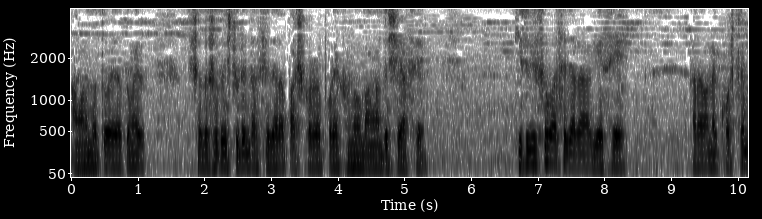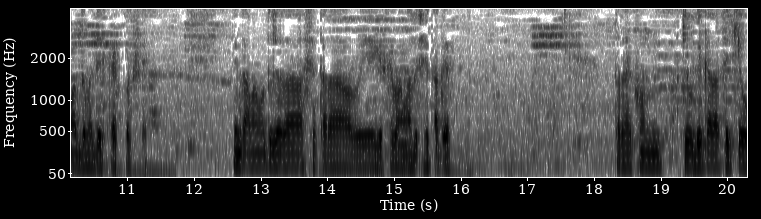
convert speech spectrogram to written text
আমার মতো এরকমের শত শত স্টুডেন্ট আছে যারা পাশ করার পর এখনও বাংলাদেশে আছে। কিছু কিছু আছে যারা গেছে, তারা অনেক কষ্টের মাধ্যমে দেশ ত্যাগ করছে। কিন্তু আমার মতো যারা আছে, তারা রয়ে গেছে বাংলাদেশে, তাদের। তারা এখন কেউ বেকার আছে, কেউ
